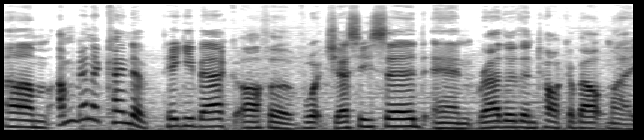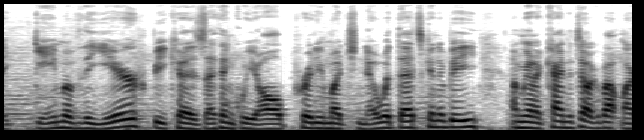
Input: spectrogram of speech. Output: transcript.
Um, I'm gonna kind of piggyback off of what Jesse said, and rather than talk about my game of the year, because I think we all pretty much know what that's gonna be, I'm gonna kind of talk about my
